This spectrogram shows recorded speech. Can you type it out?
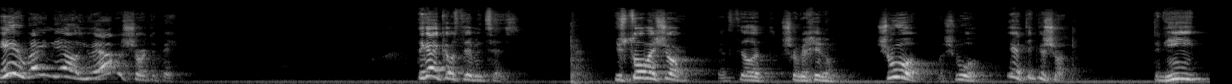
eh, right now, you have a short to pay. The guy comes to him and says, You stole my short. And steal it. Shabachino. Shvua. Shvua. Here, take the short. Did he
